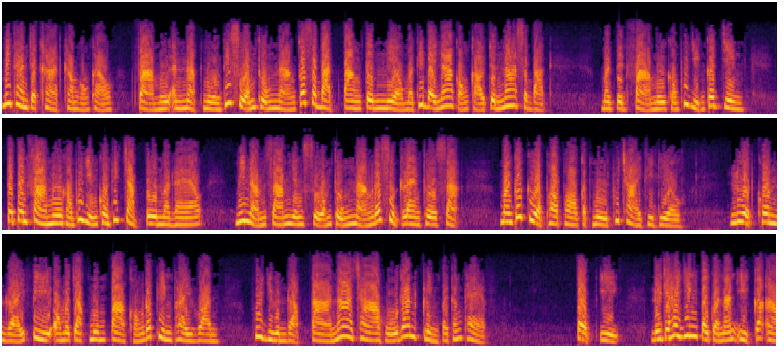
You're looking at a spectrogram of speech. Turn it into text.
ไม่ทันจะขาดคำของเขา ฝ่ามืออันหนักหน่วงที่สวมถุงหนังก็สะบัดปังเต็มเหนียวมาที่ใบหน้าของเขาจนหน้าสะบัด มันเป็นฝ่ามือของผู้หญิงก็จริง แต่เป็นฝ่ามือของผู้หญิงคนที่จับปืนมาแล้ว มีหนำซ้ำยังสวมถุงหนังและสุดแรงโทสะ มันก็เกือบพอๆกับมือผู้ชายทีเดียว เลือดข้นไหลปีออกมาจากมุมปากของรพินภัยวัน ผู้ยืนหลับตาหน้าชาหูด้านกลิ่งไปทั้งแถบ ตบอีก หรือจะให้ยิ่งไปกว่านั้นอีกก็เอา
